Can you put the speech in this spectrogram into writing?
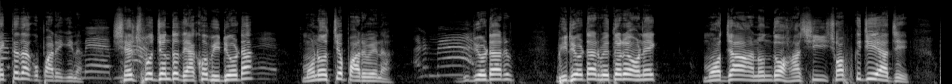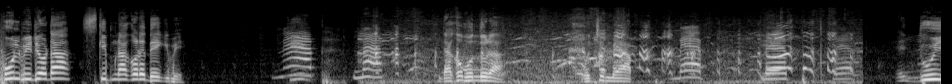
দেখতে থাকো পারে কি না শেষ পর্যন্ত দেখো ভিডিওটা। মনে হচ্ছে পারবে না। ভিডিওটার ভিডিওটার ভেতরে অনেক মজা আনন্দ হাসি সব কিছুই আছে। ফুল ভিডিওটা স্কিপ না করে দেখবে। Map map. দেখো বন্ধুরা বলছে ম্যাপ। ম্যাপ ম্যাপ ম্যাপ। এই দুই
